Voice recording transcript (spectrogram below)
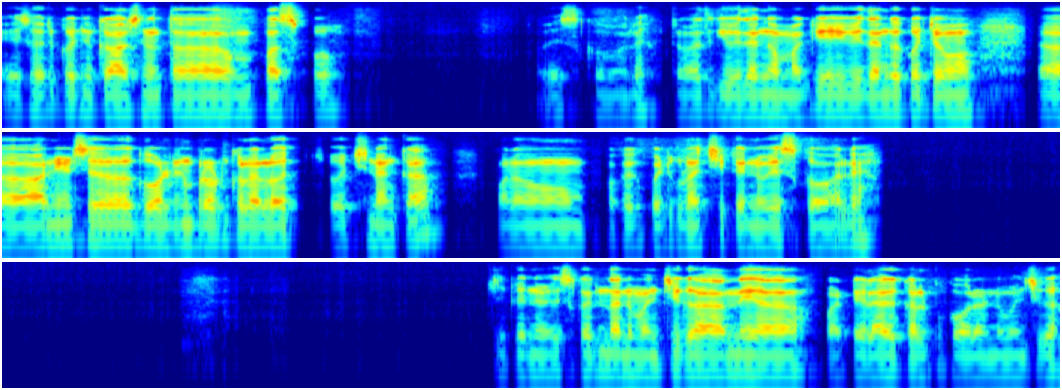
వేసుకొని కొంచెం కావాల్సినంత పసుపు వేసుకోవాలి. తర్వాత ఈ విధంగా మగ్గి ఈ విధంగా కొంచెం ఆనియన్స్ గోల్డెన్ బ్రౌన్ కలర్లో వచ్చినాక మనం పక్కకు పెట్టుకున్న చికెన్ వేసుకోవాలి. చికెన్ వేసుకొని దాన్ని మంచిగా అన్ని పట్టేలాగా కలుపుకోవాలండి మంచిగా.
